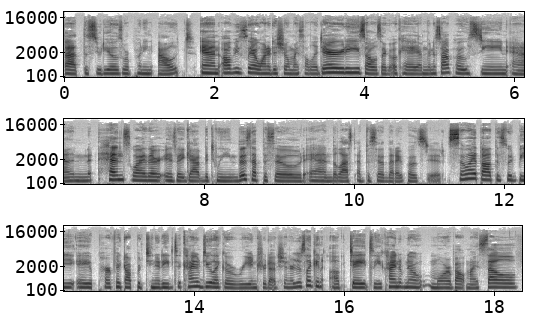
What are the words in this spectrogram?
that the studios were putting out. And obviously, I wanted to show my solidarity. So I was like, okay, I'm going to stop posting. And hence why there is a gap between this episode and the last episode that I posted. So I thought this would be a perfect opportunity to kind of do like a reintroduction or just like an update so you kind of know more about myself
